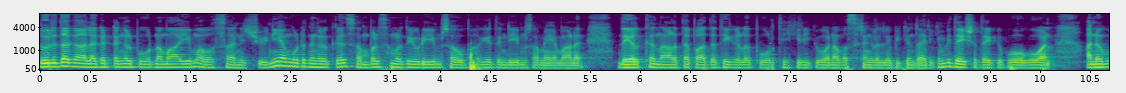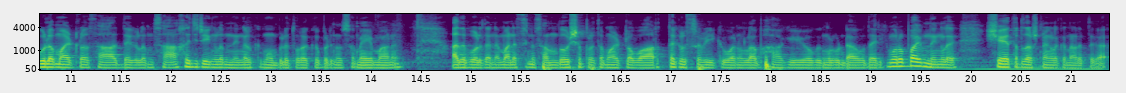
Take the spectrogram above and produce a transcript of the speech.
ദുരിത കാലഘട്ടങ്ങൾ പൂർണമായും അവസാനിച്ചു. ഇനി അങ്ങോട്ട് നിങ്ങൾക്ക് സമ്പൽ സമൃദ്ധിയുടെയും സൗഭാഗ്യത്തിന്റെയും സമയമാണ്. ദീർഘനാളത്തെ പദ്ധതികൾ പൂർത്തീകരിക്കുവാൻ അവസരങ്ങൾ ലഭിക്കുന്നതായിരിക്കും വിദേശത്തേക്ക് പോകുവാൻ. അനുകൂലമായിട്ടുള്ള സാധ്യതകളും സാഹചര്യങ്ങളും നിങ്ങൾക്ക് മുമ്പിൽ തുറക്കപ്പെടുന്ന സമയമാണ്. അതുപോലെ തന്നെ മനസ്സിന് സന്തോഷപ്രദമായിട്ടുള്ള വാർത്തകൾ ശ്രവിക്കുവാനുള്ള ഭാഗ്യയോഗങ്ങൾ ഉണ്ടാകുന്നതായിരിക്കും ഉറപ്പായും നിങ്ങൾ ക്ഷേത്ര ദർശനങ്ങളൊക്കെ നടത്തുക.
